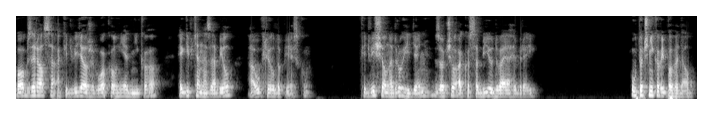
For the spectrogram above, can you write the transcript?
Poobzeral sa a keď videl, že vôkol nie je nikoho, egyptiana zabil a ukryl do piesku. Keď vyšiel na druhý deň, zočil, ako sa bijú dvaja hebreji. Útočníkovi povedal –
